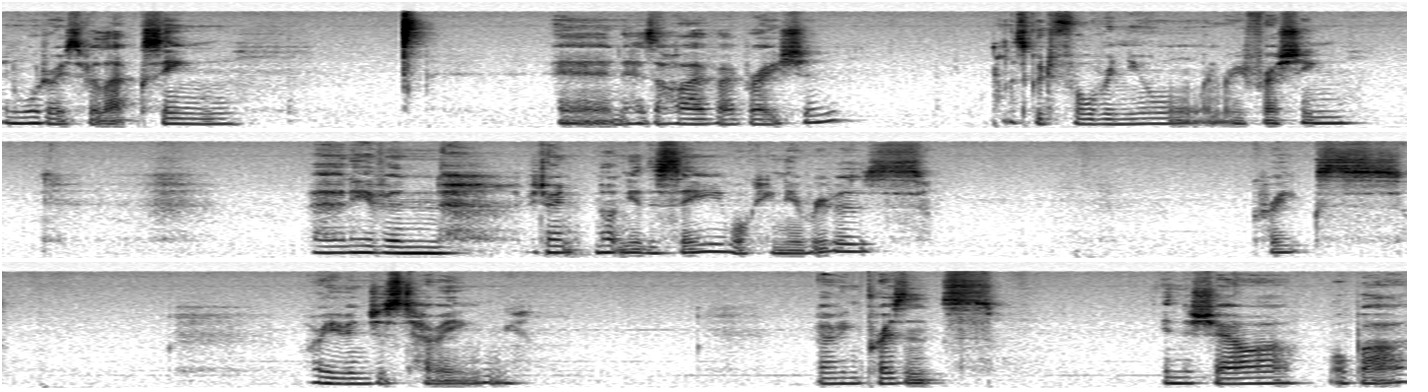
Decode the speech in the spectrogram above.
And water is relaxing and has a high vibration. It's good for renewal and refreshing. And even if you don't not near the sea, walking near rivers, creeks, or even just having having presence in the shower or bath,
